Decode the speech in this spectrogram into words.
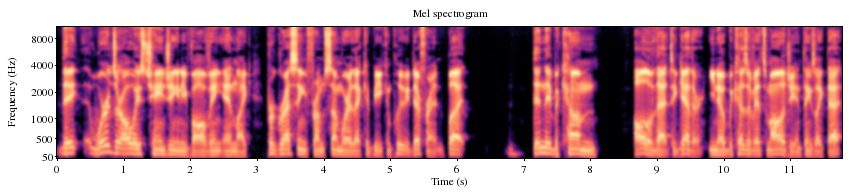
The words are always changing and evolving and like progressing from somewhere that could be completely different, but then they become all of that together, you know, because of etymology and things like that.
